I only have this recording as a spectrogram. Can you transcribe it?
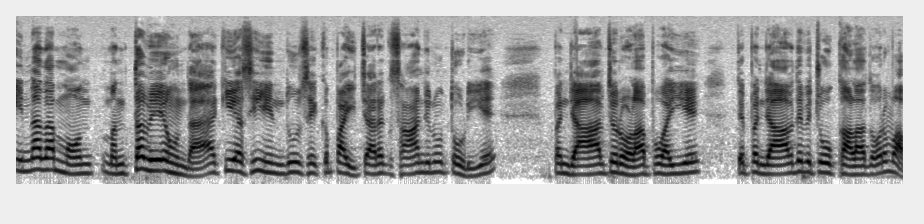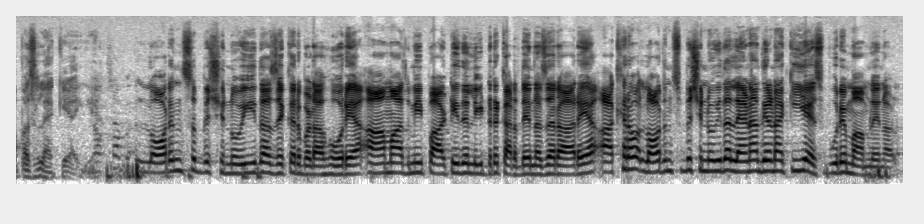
ਇਹਨਾਂ ਦਾ ਮੰਤਵ ਇਹ ਹੁੰਦਾ ਹੈ ਕਿ ਅਸੀਂ ਹਿੰਦੂ ਸਿੱਖ ਭਾਈਚਾਰਕ ਸਾਂਝ ਨੂੰ ਤੋੜੀਏ ਪੰਜਾਬ 'ਚ ਰੌਲਾ ਪਵਾਈਏ ਤੇ ਪੰਜਾਬ ਦੇ ਵਿੱਚ ਉਹ ਕਾਲਾ ਦੌਰ ਵਾਪਸ ਲੈ ਕੇ ਆਈਏ। ਡਾਕਟਰ ਸਾਹਿਬ ਲਾਰੈਂਸ ਬਿਸ਼ਨੋਈ ਦਾ ਜ਼ਿਕਰ ਬੜਾ ਹੋ ਰਿਹਾ। ਆਮ ਆਦਮੀ ਪਾਰਟੀ ਦੇ ਲੀਡਰ ਕਰਦੇ ਨਜ਼ਰ ਆ ਰਹੇ ਆ। ਆਖਿਰ ਲਾਰੈਂਸ ਬਿਸ਼ਨੋਈ ਦਾ ਲੈਣਾ ਦੇਣਾ ਕੀ ਹੈ ਇਸ ਪੂਰੇ ਮਾਮਲੇ ਨਾਲ?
